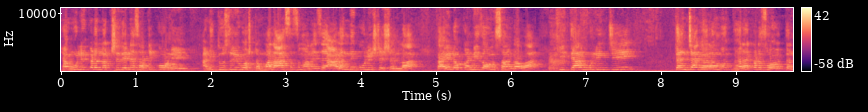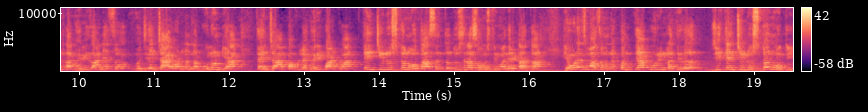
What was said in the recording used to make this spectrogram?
ह्या मुलीकडे लक्ष देण्यासाठी कोण आहे? आणि दुसरी गोष्ट मला असंच म्हणायचं आहे आळंदी पोलीस स्टेशनला काही लोकांनी जाऊन सांगावा की त्या मुलींची त्यांच्या घरा घराकडे सो त्यांना घरी जाण्याचं म्हणजे त्यांच्या आईवडिलांना बोलून घ्या त्यांच्या आपापल्या घरी पाठवा त्यांची लुस्कन होत असेल तर दुसऱ्या संस्थेमध्ये टाका. एवढंच माझं म्हणणं पण त्या पुरीला तिथं जी त्यांची लुस्कन होती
